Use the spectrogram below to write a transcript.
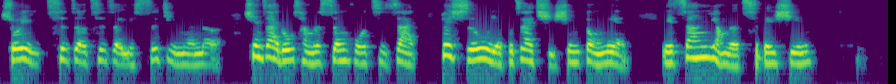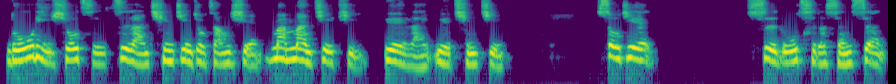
所以吃着吃着也十几年了。现在如常的生活自在，对食物也不再起心动念，也张扬了慈悲心。如理修持，自然清净就彰显，慢慢戒体越来越清净。受戒是如此的神圣，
